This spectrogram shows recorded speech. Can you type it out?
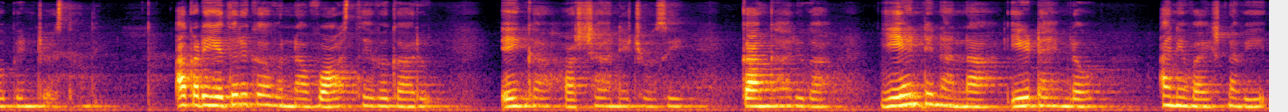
ఓపెన్ చేస్తుంది. అక్కడ ఎదురుగా ఉన్న వాసుదేవ్ గారు ఇంకా హర్షాన్ని చూసి కంగారుగా ఏంటి నాన్న ఈ టైంలో అని వైష్ణవి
